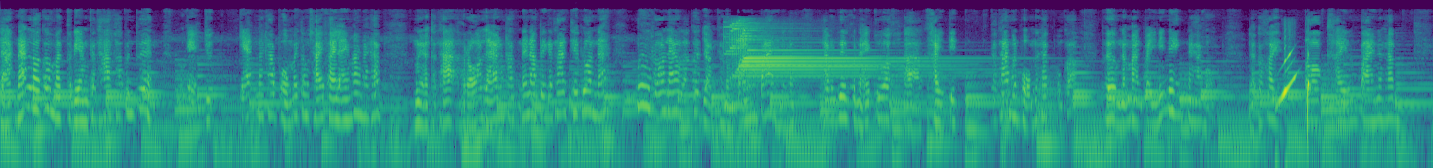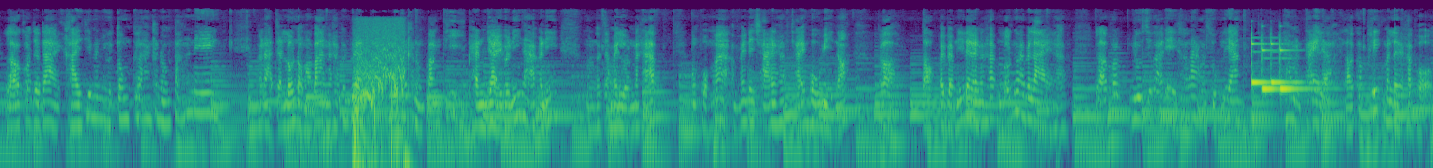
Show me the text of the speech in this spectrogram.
จากนั้นเราก็มาเตรียมกระทะ นะครับผมไม่ต้องใช้ไฟแรงมากนะครับเมื่อกระทะร้อนแล้วนะครับแนะนำเป็นกระทะเทฟลอนนะเมื่อร้อนแล้วเราก็หย่อนขนมปังลงไปนะครับถ้าเพื่อนคนไหนกลัวอ่าไข่ติดกระทะเหมือนผมนะครับผมก็เพิ่มน้ำมันไปนิดนึงนะครับผมแล้วก็ค่อยกรอกไข่ลงไปนะครับเราก็จะได้ไข่ที่มันอยู่ตรงกลางขนมปังนั่นเองมันอาจจะล้นออกมาบ้างนะครับเพื่อนๆถ้าขนมปังที่แผ่นใหญ่กว่านี้หนากว่านี้มันก็จะไม่ล้นนะครับของผมอะไม่ได้ใช้ครับใช้โฮลวีเนาะก็ตอกไปแบบนี้เลยนะครับล้นไม่เป็นไรครับแล้วก็ดูซิว่าเองข้างล่างมันสุกหรือยังถ้ามันใกล้แล้วเราก็พลิกมาเลยครับผม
